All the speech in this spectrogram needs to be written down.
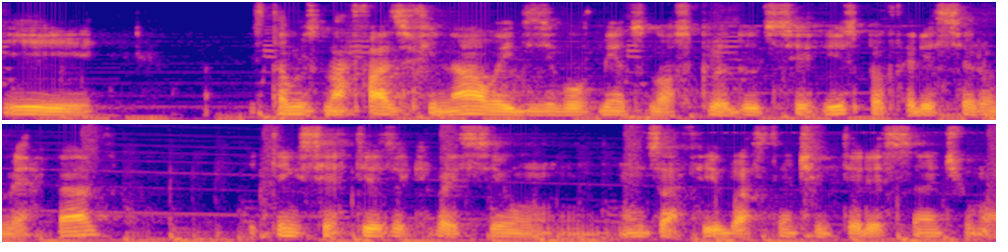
e estamos na fase final de desenvolvimento do nosso produto e serviço para oferecer ao mercado e tenho certeza que vai ser um, um desafio bastante interessante, uma,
